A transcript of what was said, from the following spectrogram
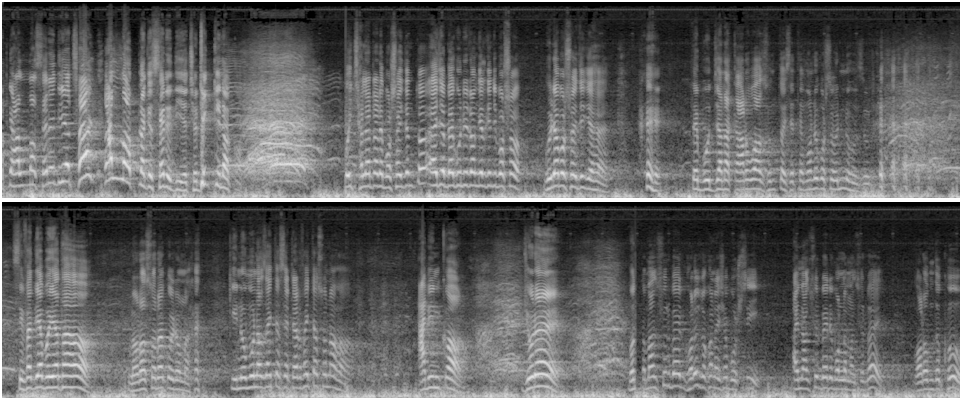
আপনি আল্লাহ ছেড়ে দিয়েছেন আল্লাহ আপনাকে ছেড়ে দিয়েছে, ঠিক কিনা কর। ওই ছেলেটারে বসাই দেন তো, এই যে বেগুনি রঙের গেঞ্জি বসো ঘুরা বসো এদিকে হ্যাঁ। তে বুঝ জানা কারোয়া শুনতেছে তে মনে করছে অন্য হুজুর। সিফা দিয়া বইয়া থা হ, লড়াচড়া করো না। কি নমুনা যাইতেছে টের ফাইতেছো না হ। আমিন কর। জোরে। মানসুর ভাইয়ের ঘরে যখন এসে বসছি, আমি মানসুর ভাইয়ের বললাম, মানসুর ভাই, গরম তো খুব,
